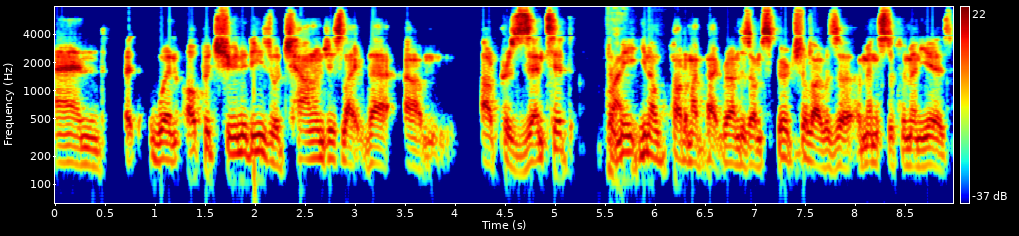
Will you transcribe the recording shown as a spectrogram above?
And uh, when opportunities or challenges like that um, are presented, for right. me, you know, part of my background is I'm spiritual. I was a, a minister for many years.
